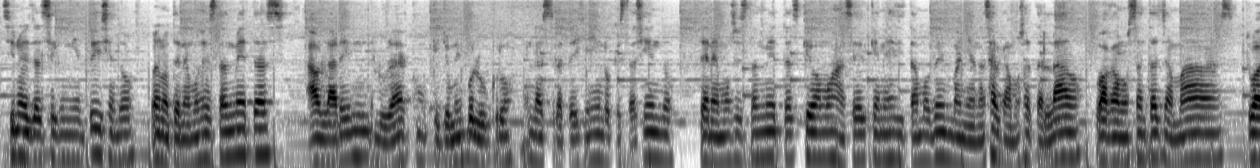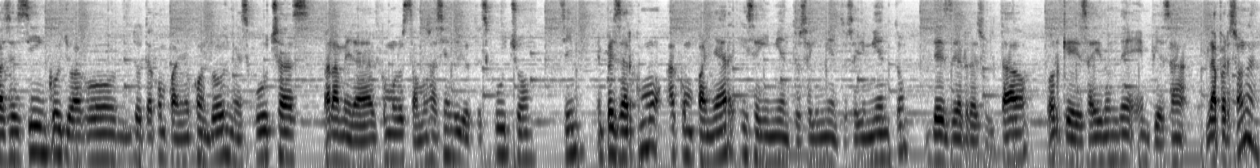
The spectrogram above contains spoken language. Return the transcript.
Sino desde el seguimiento diciendo, bueno, tenemos estas metas, hablar en plural, como que yo me involucro en la estrategia y en lo que está haciendo. Tenemos estas metas, ¿qué vamos a hacer? ¿Qué necesitamos? Ven, mañana salgamos a tal lado o hagamos tantas llamadas. Tú haces cinco, yo hago, yo te acompaño con dos, me escuchas para mirar cómo lo estamos haciendo, yo te escucho ¿sí? Empezar como acompañar y seguimiento, seguimiento, seguimiento desde el resultado, porque es ahí donde empieza la persona.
